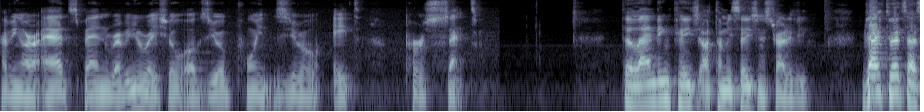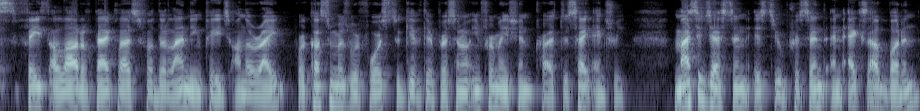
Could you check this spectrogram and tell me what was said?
having our ad spend revenue ratio of 0.08%. The landing page optimization strategy. Jack Threads has faced a lot of backlash for the landing page on the right, where customers were forced to give their personal information prior to site entry. My suggestion is to present an X out button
